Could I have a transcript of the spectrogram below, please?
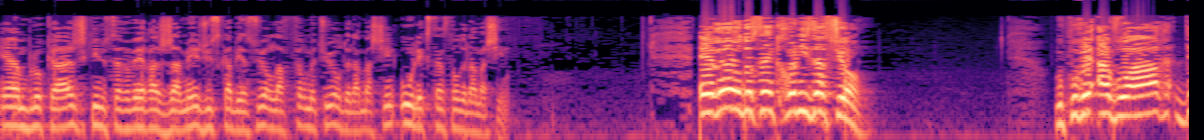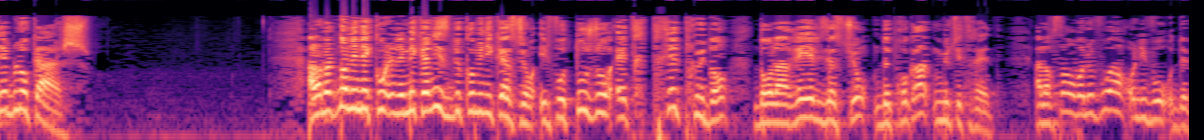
et un blocage qui ne servira jamais jusqu'à bien sûr la fermeture de la machine ou de la machine. Erreur de synchronisation vous pouvez avoir des blocages. Alors maintenant, les, mécanismes de communication. Il faut toujours être très prudent dans la réalisation de programmes multithread. Alors ça, on va le voir au niveau des,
